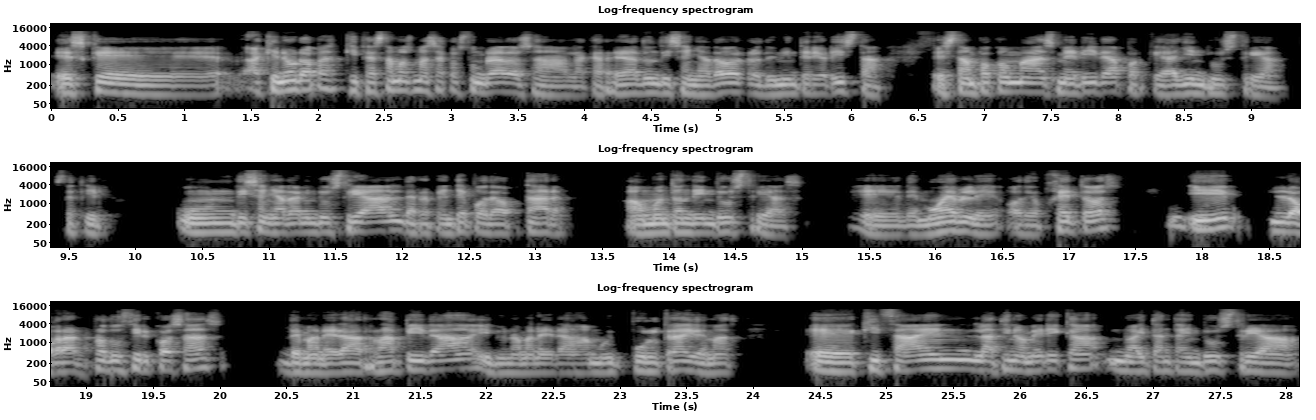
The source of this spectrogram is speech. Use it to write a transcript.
es que aquí en Europa quizá estamos más acostumbrados a la carrera de un diseñador o de un interiorista, está un poco más medida porque hay industria, es decir, un diseñador industrial de repente puede optar a un montón de industrias eh, de mueble o de objetos y lograr producir cosas de manera rápida y de una manera muy pulcra y demás. Eh, quizá en Latinoamérica no hay tanta industria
